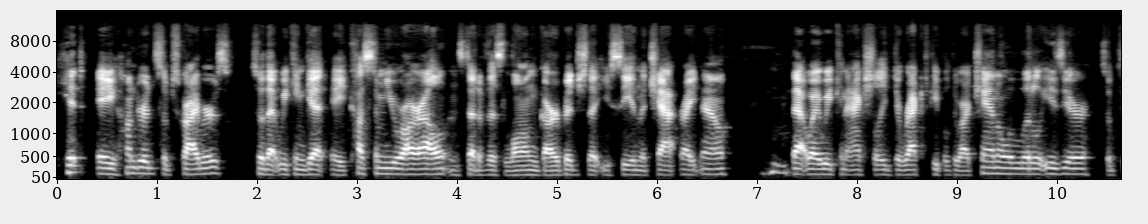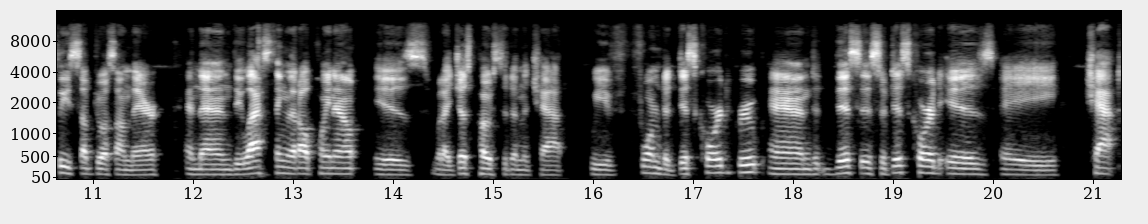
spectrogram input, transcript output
hit a hundred subscribers so that we can get a custom URL instead of this long garbage that you see in the chat right now. That way we can actually direct people to our channel a little easier. So please sub to us on there. And then the last thing that I'll point out is what I just posted in the chat. We've formed a Discord group, and this is so Discord is a chat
